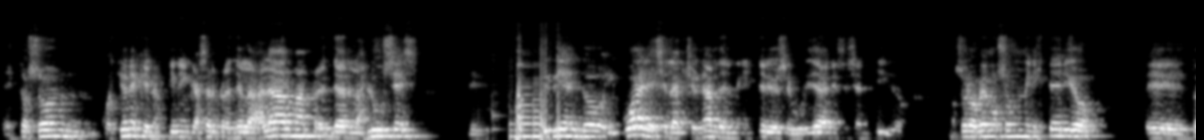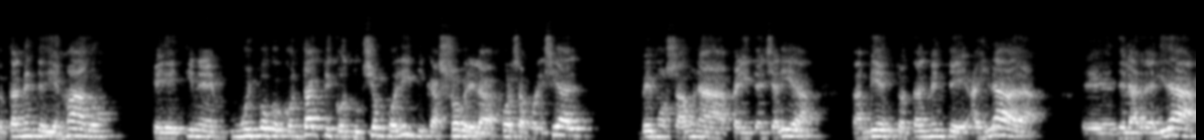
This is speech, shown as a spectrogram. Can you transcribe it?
Estos son cuestiones que nos tienen que hacer prender las alarmas, prender las luces de cómo estamos viviendo y cuál es el accionar del Ministerio de Seguridad en ese sentido. Nosotros vemos un ministerio eh, totalmente diezmado, que tiene muy poco contacto y conducción política sobre la fuerza policial. Vemos a una penitenciaría también totalmente aislada eh, de la realidad.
